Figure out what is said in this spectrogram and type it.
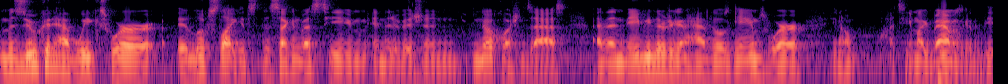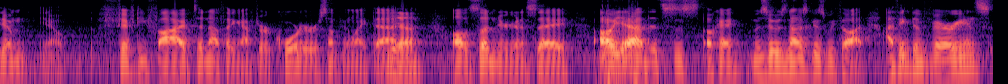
Mizzou could have weeks where it looks like it's the second best team in the division, no questions asked, and then maybe they're going to have those games where you know a team like Bama is going to beat them, you know, 55 to nothing after a quarter or something like that. Yeah. And all of a sudden you're going to say, oh yeah, this is okay. Mizzou is not as good as we thought. I think the variance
